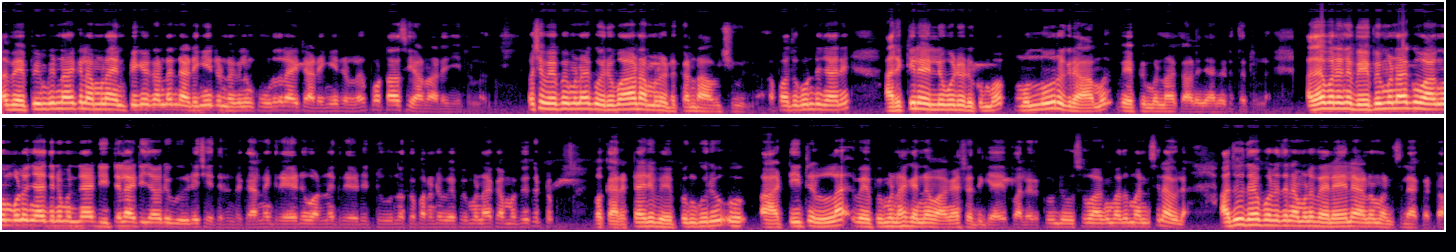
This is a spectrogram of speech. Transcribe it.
ആ വേപ്പിൻ പിണ്ണാക്കിൽ നമ്മൾ എൻ പി കെ കണ്ടന്റ് അടങ്ങിയിട്ടുണ്ടെങ്കിലും കൂടുതലായിട്ട് അടങ്ങിയിട്ടുള്ളത് പൊട്ടാസ്യമാണ് അടങ്ങിയിട്ടുള്ളത്. പക്ഷെ വേപ്പിൻ പിണ്ണാക്ക് ഒരുപാട് നമ്മൾ എടുക്കേണ്ട ആവശ്യമില്ല. അപ്പോൾ അതുകൊണ്ട് ഞാൻ അര കിലോ എല്ലുപൊടി എടുക്കുമ്പോൾ മുന്നൂറ് ഗ്രാം വേപ്പിൻ പിണ്ണാക്കാണ് ഞാൻ എടുത്തിട്ടുള്ളത്. അതേപോലെ തന്നെ വേപ്പിൻ പിണ്ണാക്ക് വാങ്ങുമ്പോൾ ഞാൻ ഇതിന് മുന്നേ ഡീറ്റെയിൽ ആയിട്ട് ഞാൻ ഒരു വീഡിയോ ചെയ്തിട്ടുണ്ട്. കാരണം ഗ്രേഡ് വൺ ഗ്രേഡ് ടു എന്നൊക്കെ പറഞ്ഞിട്ട് വേപ്പിൻ പിണ്ണാക്ക് നമുക്ക് കിട്ടും. അപ്പോൾ കറക്റ്റായിട്ട് വേപ്പും കുരു ആട്ടിയിട്ടുള്ള വേപ്പും പിണ്ണാക്ക് തന്നെ വാങ്ങാൻ ശ്രദ്ധിക്കുക. പലർക്കും ജ്യൂസ് വാങ്ങുമ്പോൾ അത് മനസ്സിലാവില്ല. അതും ഇതേപോലെ തന്നെ നമ്മൾ വിലയിലാണ് മനസ്സിലാക്കട്ടോ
